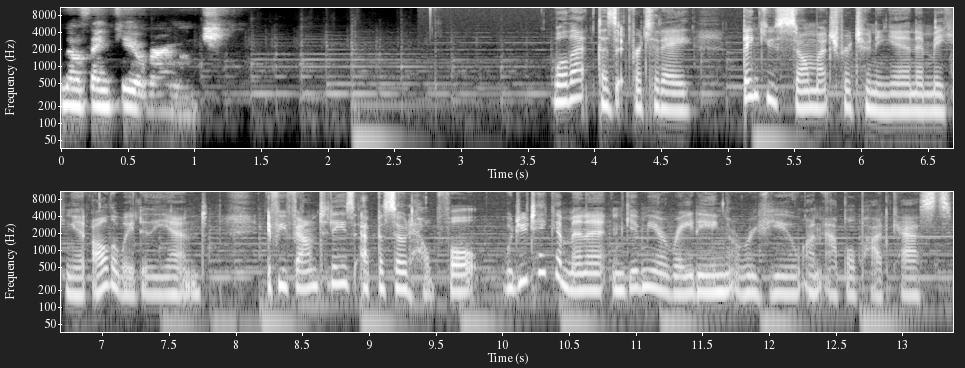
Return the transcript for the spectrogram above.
no, thank you very much. Well, that does it for today. Thank you so much for tuning in and making it all the way to the end. If you found today's episode helpful, would you take a minute and give me a rating or review on Apple Podcasts?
